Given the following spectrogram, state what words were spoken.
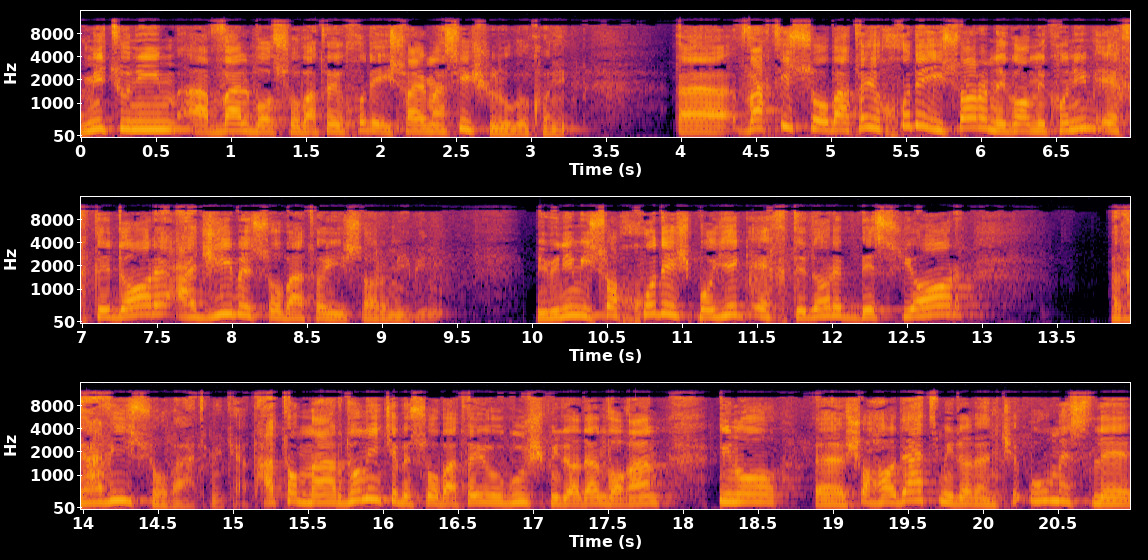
می‌تونیم اول با صحبت خود عیسی مسیح شروع بکنیم. وقتی صحبت خود عیسی رو نگاه می‌کنیم اقتدار عجیب صحبت های عیسی رو می‌بینیم. می‌بینیم عیسی خودش با یک اقتدار بسیار قوی صحبت می‌کرد. حتی مردمی که به صحبتهای او گوش می‌دادن واقعا اینو شهادت می‌دادن که او مثل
